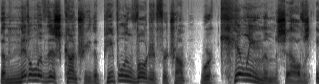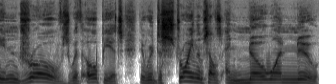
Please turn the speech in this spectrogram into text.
the middle of this country, the people who voted for Trump were killing themselves in droves with opiates. They were destroying themselves and no one knew.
